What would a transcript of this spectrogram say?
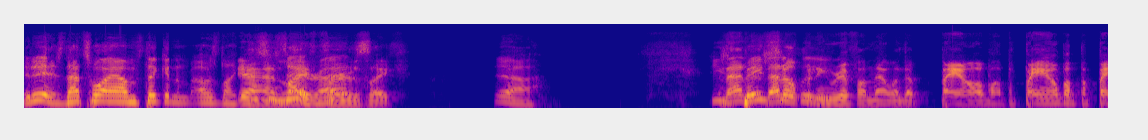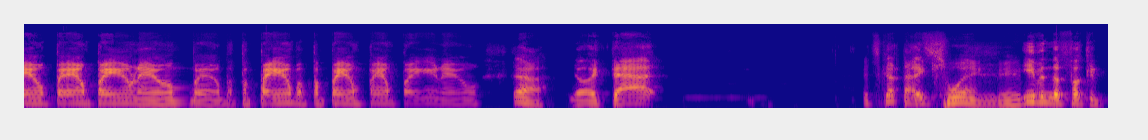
it is. That's why I'm thinking. I was like, yeah, this and is Lifer it, right? is like Yeah. He's that, basically that opening riff on that one, the bam, bam, bam, bam, bam, bam, bam, now, bam, bam, bam, bam, bam, bam, yeah. You know, like that. It's got that Like, swing, dude. Even the fucking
